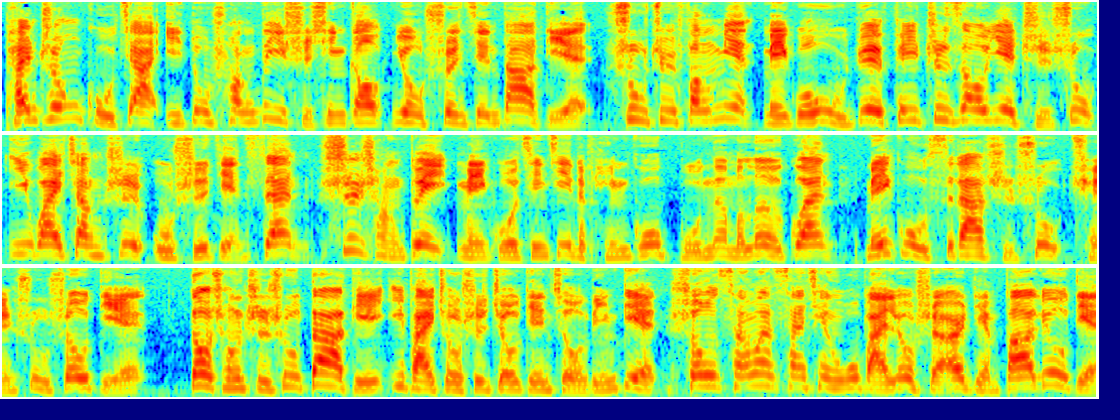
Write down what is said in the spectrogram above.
盘中股价一度创历史新高，又瞬间大跌。数据方面，美国五月非制造业指数意外降至五十点三，市场对美国经济的评估不那么乐观。美股四大指数全数收跌。道琼指数大跌一百九十九点九零点，收三万三千五百六十二点八六点；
